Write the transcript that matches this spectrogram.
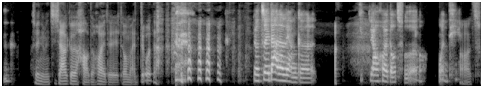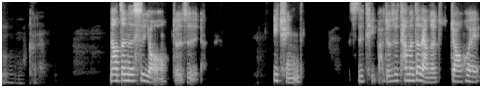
嗯，所以你们芝加哥好的坏的也都蛮多的，有最大的两个教会都出了问题啊，出 OK，然后真的是有就是一群尸体吧，就是他们这两个教会，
